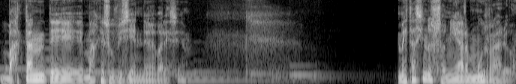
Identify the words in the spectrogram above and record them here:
bastante más que suficiente, me parece me está haciendo soñar muy raro.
